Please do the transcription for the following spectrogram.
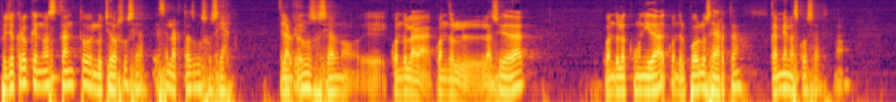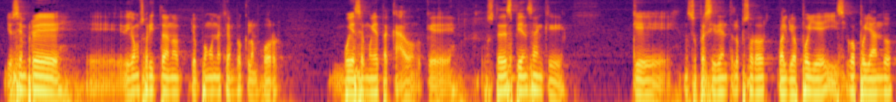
Pues yo creo que no es tanto el luchador social, es el hartazgo social. El Ok. hartazgo social, ¿no? Eh, cuando, la, cuando la ciudad, cuando la comunidad, cuando el pueblo se harta, cambian las cosas, ¿no? Yo siempre, eh, digamos ahorita, ¿no? yo pongo un ejemplo que a lo mejor voy a ser muy atacado, que ustedes piensan que, que nuestro presidente López Obrador, cual yo apoyé y sigo apoyando,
